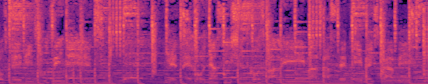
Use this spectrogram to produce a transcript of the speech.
dovtedy cudzinec. Jedného dňa si všetko zbalím a zase príbeh spravím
